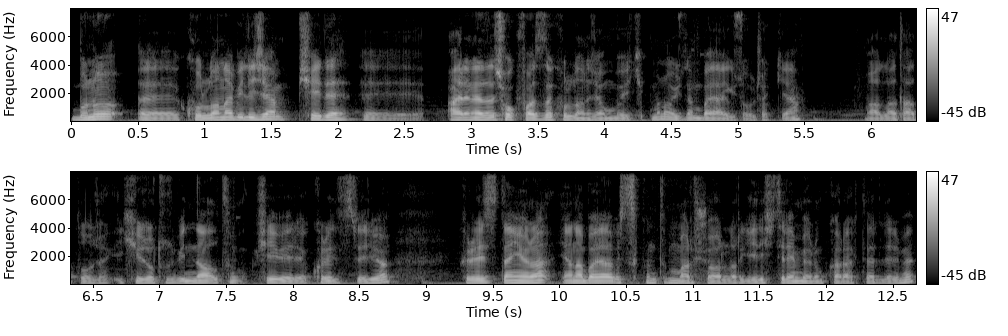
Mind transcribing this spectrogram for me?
bunu e, kullanabileceğim şeyde e, arenada çok fazla kullanacağım bu ekipmanı. O yüzden bayağı güzel olacak ya. Vallahi tatlı olacak. 230 binde altın şey veriyor, kredit veriyor. Kreditten yana, yana bayağı bir sıkıntım var şu aralar. Geliştiremiyorum karakterlerimi.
